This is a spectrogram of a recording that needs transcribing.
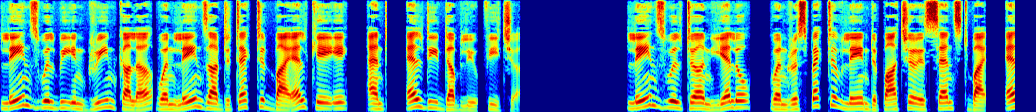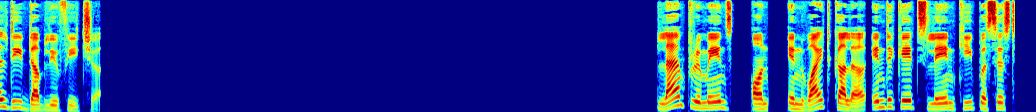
Lanes will be in green color when lanes are detected by LKA and LDW feature. Lanes will turn yellow when respective lane departure is sensed by LDW feature. Lamp remains on in white color indicates lane keep assist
